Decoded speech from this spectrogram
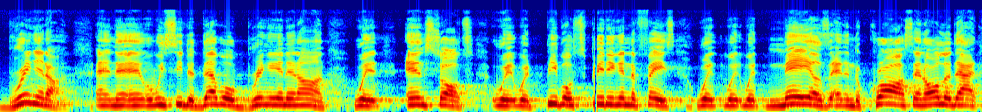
Bring it on. And, and, we see the devil bringing it on with insults, with, with people spitting in the face, with, with, with nails and the cross and all of that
